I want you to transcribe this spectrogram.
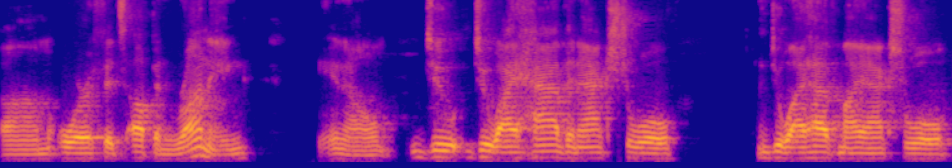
Um, or if it's up and running, you know, do do I have an actual? Do I have my actual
